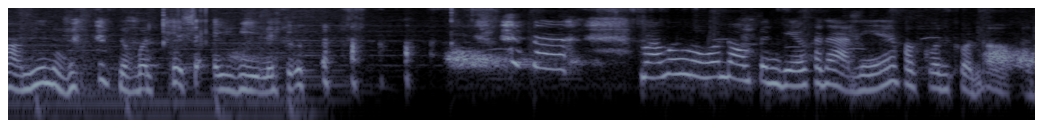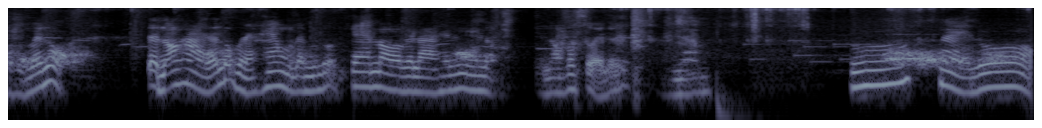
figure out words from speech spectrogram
บ่าวนี้หนูหนูบนเทชไอวีเลยลูกมาเพิ่งรู้ว่าน้องเป็นเยลขนาดนี้พอกลขนออกอะไรไหมลูกแต่น้องหายแล้วลูกมันแห้งหมดแล้วไม่ลูกแค่รอเวลาให้นิดนึงหรอกเดี๋ยน้องก็สวยแล้วน้ำอือไหนลูก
